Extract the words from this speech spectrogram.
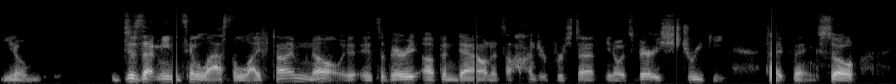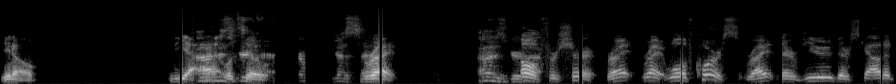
you know, does that mean it's going to last a lifetime? No, it, it's a very up and down. It's a hundred percent, you know, it's very streaky type thing. So, you know, yeah, uh, let's disagree so with what you just said. right. I don't disagree with Oh, for sure. Right, right. Well, of course, right. They're viewed, they're scouted.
